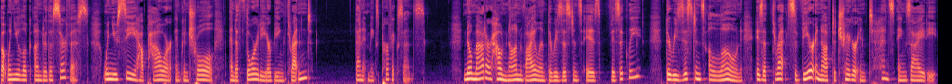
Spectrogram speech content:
But when you look under the surface, when you see how power and control and authority are being threatened, then it makes perfect sense. No matter how nonviolent the resistance is physically, the resistance alone is a threat severe enough to trigger intense anxiety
